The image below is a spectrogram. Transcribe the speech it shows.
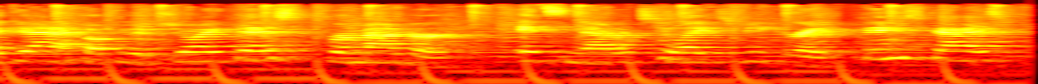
Again, I hope you enjoyed this. Remember, it's never too late to be great. Thanks, guys.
